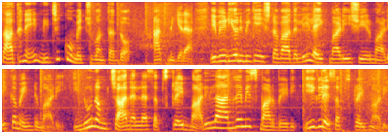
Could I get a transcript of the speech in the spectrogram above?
ಸಾಧನೆ ನಿಜಕ್ಕೂ ಮೆಚ್ಚುವಂಥದ್ದು ಆತ್ಮೀಯರ, ಈ ವಿಡಿಯೋ ನಿಮಗೆ ಇಷ್ಟವಾದಲ್ಲಿ ಲೈಕ್ ಮಾಡಿ, ಶೇರ್ ಮಾಡಿ, ಕಮೆಂಟ್ ಮಾಡಿ. ಇನ್ನೂ ನಮ್ಮ ಚಾನೆಲ್ನ ಸಬ್ಸ್ಕ್ರೈಬ್ ಮಾಡಿಲ್ಲ ಅಂದರೆ ಮಿಸ್ ಮಾಡಬೇಡಿ. ಈಗಲೇ ಸಬ್ಸ್ಕ್ರೈಬ್ ಮಾಡಿ.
